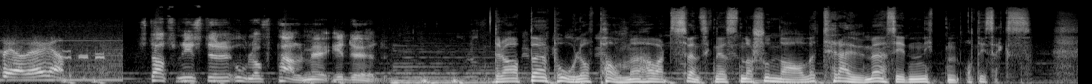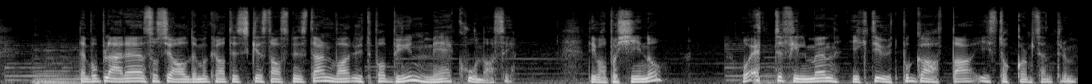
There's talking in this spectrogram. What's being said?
Sveavägen. Statsminister Olof Palme er død. Drapet på Olof Palme har vært svenskenes nasjonale traume siden 1986. Den populære sosialdemokratiske statsministeren var ute på byen med kona si. De var på kino, og etter filmen gikk de ut på gata i Stockholm sentrum.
